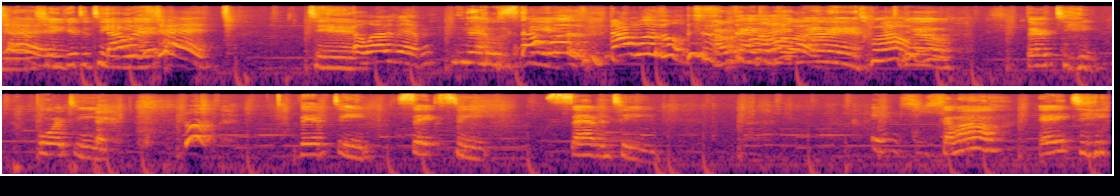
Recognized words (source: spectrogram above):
Yeah, she didn't get to 10 That was yet. ten. Ten. Eleven. That was 10. That was. That was. Okay, come on, twelve. 11, Twelve. 12, 13, 14, 15, 16, 17. 18. Come on. 18,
